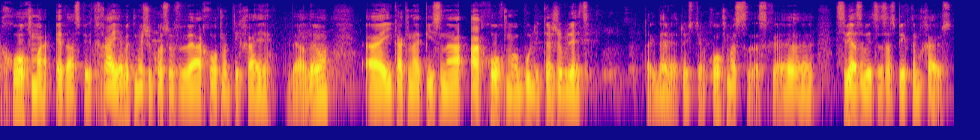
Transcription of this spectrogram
хохма – это аспект хая, век мешикосов веа хохма ты хая беалео, а, и как написано, а хохма будет оживлять, и так далее. То есть хохма э, связывается с аспектом хаюс.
